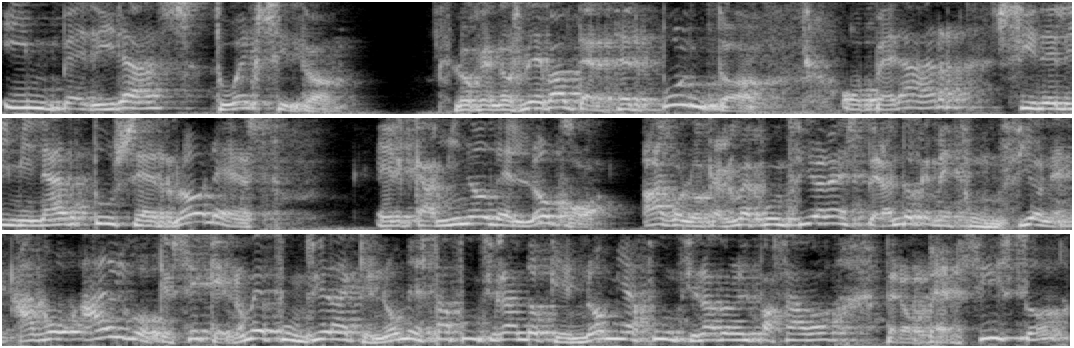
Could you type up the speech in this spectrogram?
impedirás tu éxito. Lo que nos lleva al tercer punto, operar sin eliminar tus errores. El camino del loco. Hago lo que no me funciona esperando que me funcione. Hago algo que sé que no me funciona, que no me está funcionando, que no me ha funcionado en el pasado, pero persisto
